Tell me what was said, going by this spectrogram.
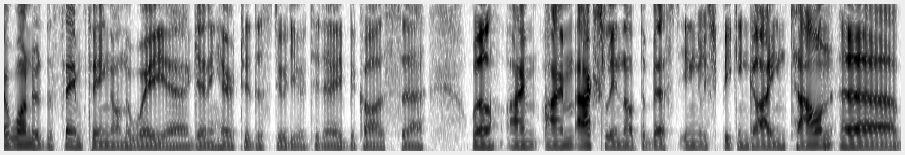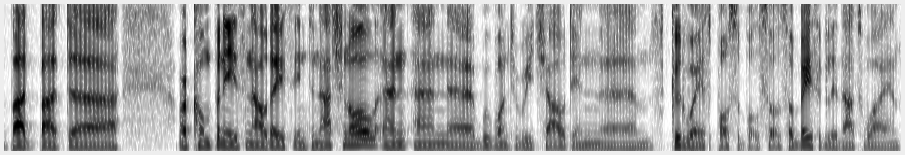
I, wondered the same thing on the way uh, getting here to the studio today because, uh, well, I'm I'm actually not the best English-speaking guy in town, uh, but but uh, our company is nowadays international, and and uh, we want to reach out in um, as good way as possible. So so basically that's why. And,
